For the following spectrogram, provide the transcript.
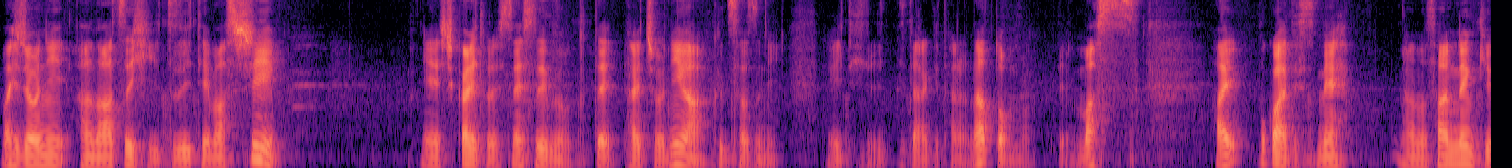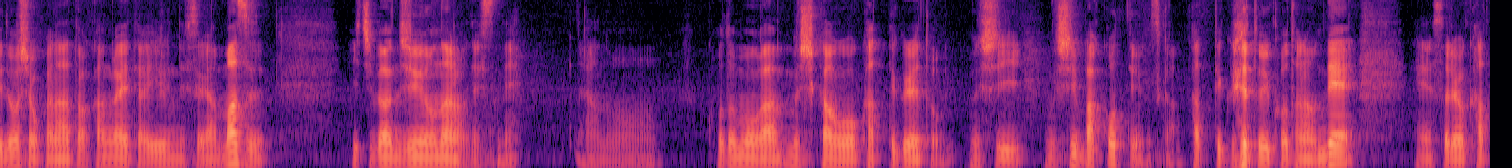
まあ、非常にあの暑い日続いていますし、えー、しっかりとですね、水分をとって体調には崩さずにいていただけたらなと思ってます。はい、僕はですね、あの3連休どうしようかなとは考えてはいるんですが、まず一番重要なのはですね、あの子供が虫かごを買ってくれと、虫、虫箱っていうんですか、買ってくれということなので、えそれを買っ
